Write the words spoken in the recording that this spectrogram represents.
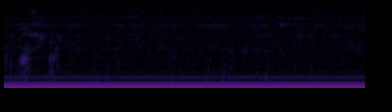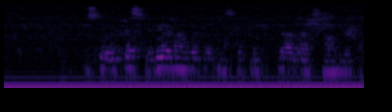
i Tyskland. Det står i pressmeddelandet att man ska flytta verksamheten.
